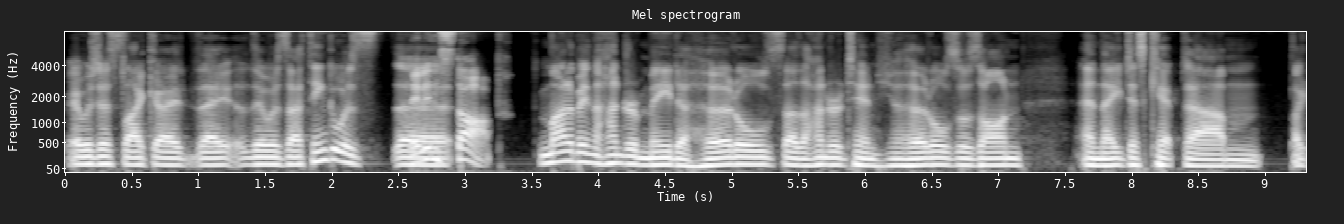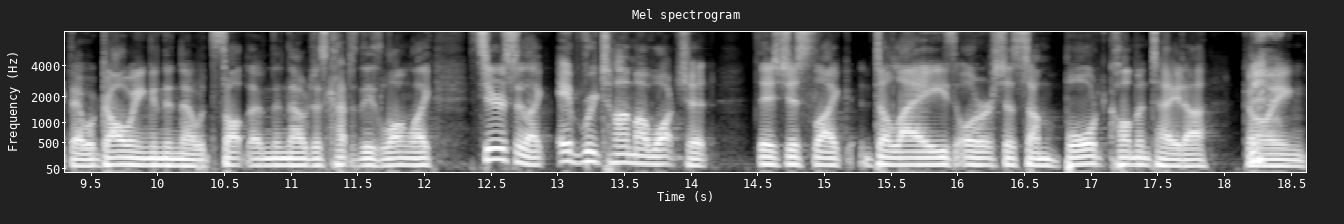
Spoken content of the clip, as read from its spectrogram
It was just like a, they there was. I think it was. Uh, they didn't stop. Might have been the hundred meter hurdles. Uh, the hundred ten hurdles was on, and they just kept um like they were going, and then they would stop them, and then they would just cut to these long like seriously like every time I watch it, there's just like delays or it's just some bored commentator going,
